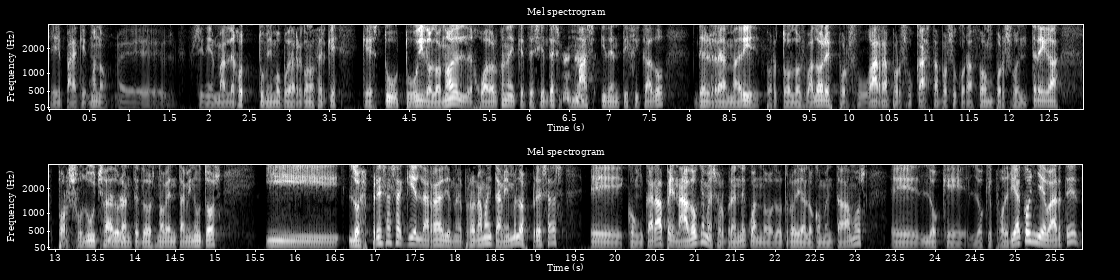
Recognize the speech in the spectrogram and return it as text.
eh, para que, bueno, eh, sin ir más lejos, tú mismo puedes reconocer que, que es tu, tu, ídolo, ¿no? El jugador con el que te sientes uh -huh. más identificado del Real Madrid, por todos los valores, por su garra, por su casta, por su corazón, por su entrega, por su lucha uh -huh. durante los 90 minutos y lo expresas aquí en la radio, en el programa, y también me lo expresas eh, con cara apenado, que me sorprende cuando el otro día lo comentábamos, eh, lo, que, lo que podría conllevarte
